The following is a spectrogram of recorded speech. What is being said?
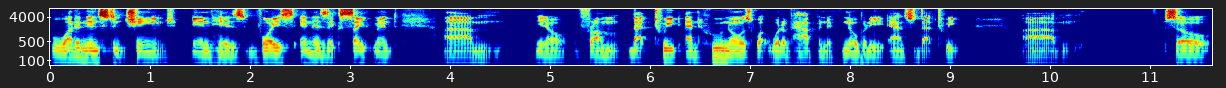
what an instant change in his voice, in his excitement, um, you know, from that tweet. And who knows what would have happened if nobody answered that tweet. Um, so,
